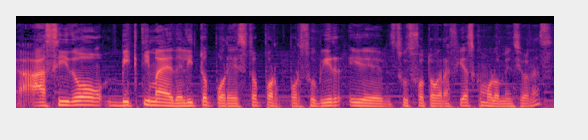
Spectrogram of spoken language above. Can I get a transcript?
ha sido víctima de delito por esto, por, por subir eh, sus fotografías como lo mencionas?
